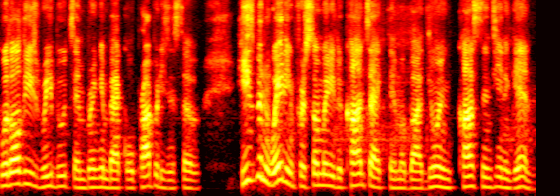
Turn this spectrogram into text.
with all these reboots and bringing back old properties and stuff. He's been waiting for somebody to contact him about doing Constantine again.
